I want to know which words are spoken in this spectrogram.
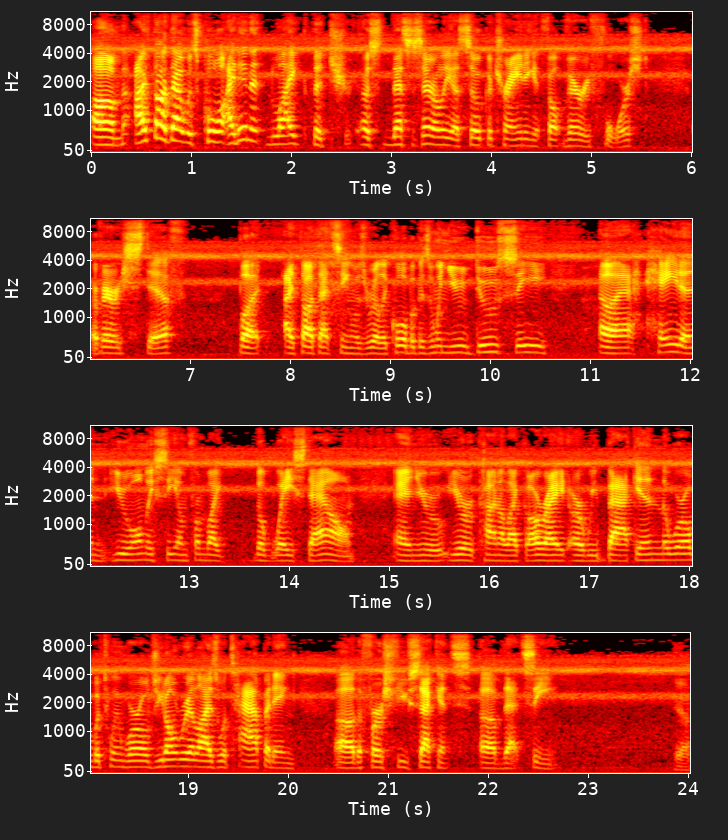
Um, I thought that was cool. I didn't like the tr- uh, necessarily Ahsoka training. It felt very forced or very stiff. But I thought that scene was really cool because when you do see uh, Hayden, you only see him from like the waist down, and you're you're kind of like, all right, are we back in the world between worlds? You don't realize what's happening uh, the first few seconds of that scene Yeah.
